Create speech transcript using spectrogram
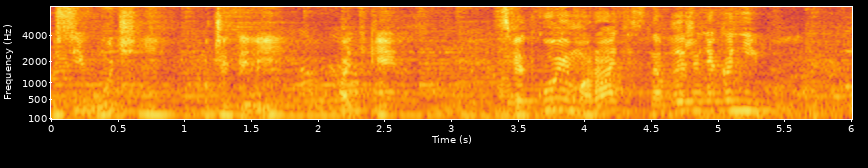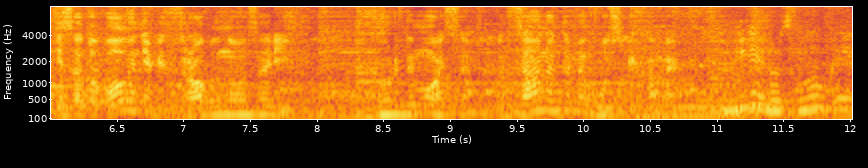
усі учні, учителі, батьки. Святкуємо радість наближення канікул і задоволення від зробленого за рік. Гордимося досягнутими успіхами. Білі розлуки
